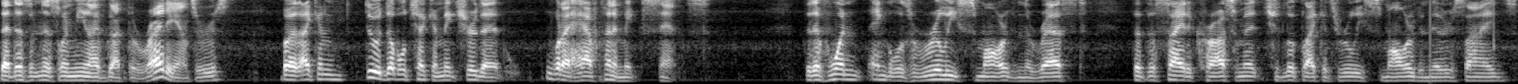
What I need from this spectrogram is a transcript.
That doesn't necessarily mean I've got the right answers, but I can do a double check and make sure that what I have kind of makes sense. That if one angle is really smaller than the rest, that the side across from it should look like it's really smaller than the other sides.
